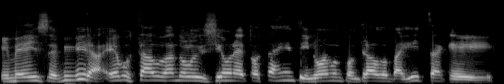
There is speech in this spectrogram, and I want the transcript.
y me dice, mira, hemos estado dando audiciones a toda esta gente y no hemos encontrado el bajista que,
